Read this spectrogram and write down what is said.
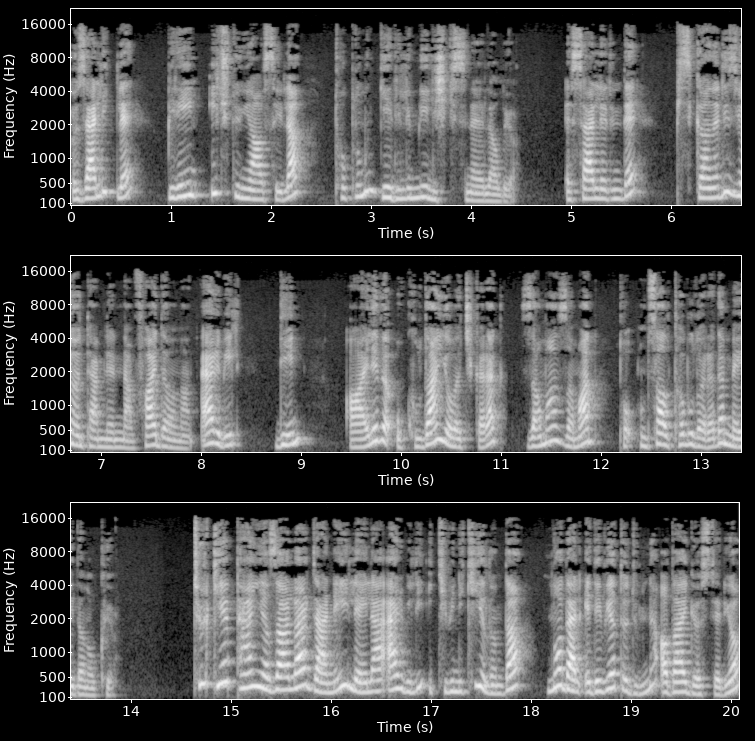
Özellikle bireyin iç dünyasıyla toplumun gerilimli ilişkisini ele alıyor. Eserlerinde psikanaliz yöntemlerinden faydalanan Erbil, din, aile ve okuldan yola çıkarak zaman zaman toplumsal tabulara da meydan okuyor. Türkiye Pen Yazarlar Derneği Leyla Erbil'i 2002 yılında Nobel Edebiyat Ödülü'ne aday gösteriyor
